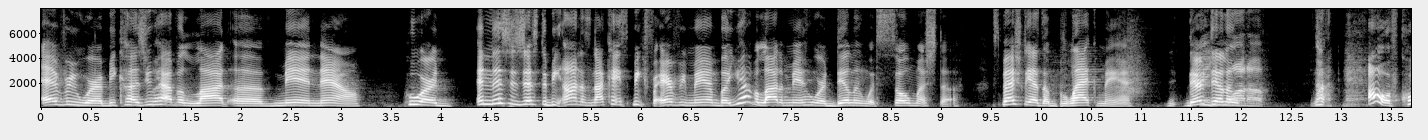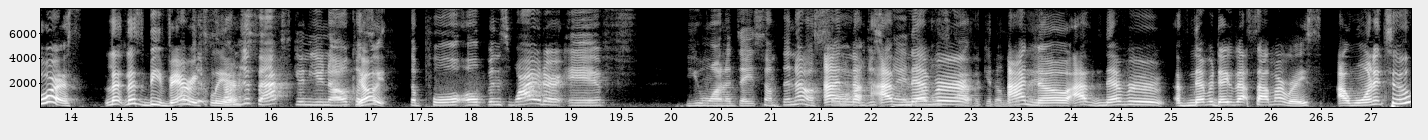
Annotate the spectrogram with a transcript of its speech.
everywhere because you have a lot of men now who are and this is just to be honest, and I can't speak for every man, but you have a lot of men who are dealing with so much stuff, especially as a black man. They're and dealing. want a black man. Oh, of course. Let, let's be very I'm just, clear. I'm just asking, you know, because the pool opens wider if you want to date something else. So I know. I'm just I've never. I bit. know. I've never. I've never dated outside my race. I wanted to,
